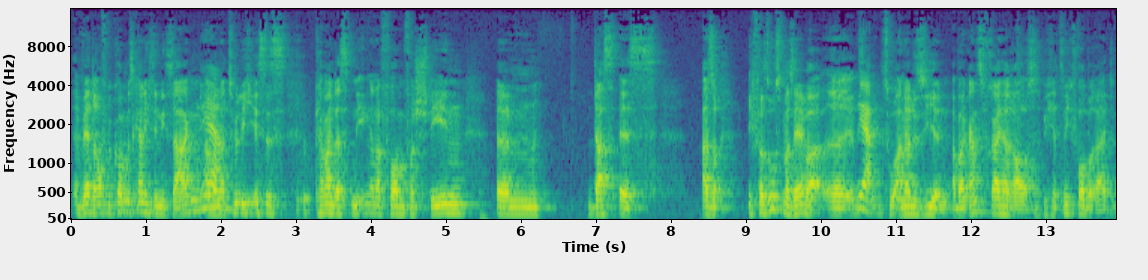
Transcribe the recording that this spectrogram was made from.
Wer drauf gekommen ist, kann ich dir nicht sagen, Ja. aber natürlich ist es, kann man das in irgendeiner Form verstehen, ähm, dass es, also ich versuche es mal selber äh, Ja. zu analysieren, aber ganz frei heraus, das habe ich jetzt nicht vorbereitet.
